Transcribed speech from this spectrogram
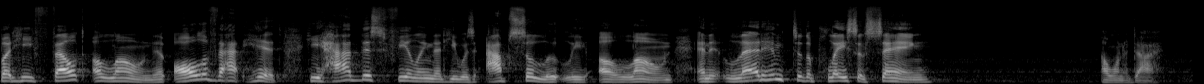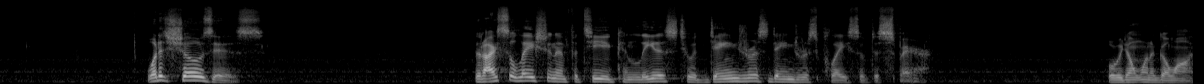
but he felt alone. That all of that hit. He had this feeling that he was absolutely alone, and it led him to the place of saying, I want to die. What it shows is that isolation and fatigue can lead us to a dangerous, dangerous place of despair where we don't want to go on.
